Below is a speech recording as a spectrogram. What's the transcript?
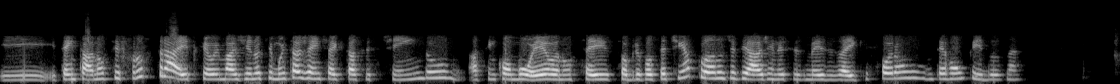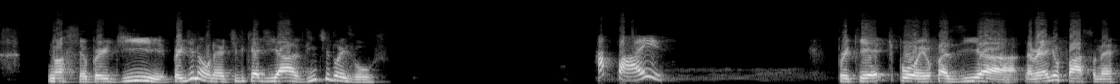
e, e, tentar não se frustrar aí, porque eu imagino que muita gente aí que está assistindo, assim como eu, eu não sei sobre você, tinha planos de viagem nesses meses aí que foram interrompidos, né? Nossa, eu perdi. Perdi não, né? Eu tive que adiar 22 voos. Rapaz! Porque, tipo, eu fazia. Na verdade, eu faço, né?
